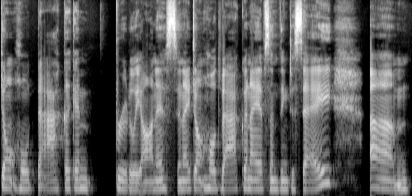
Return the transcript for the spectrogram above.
don't hold back. Like, I'm brutally honest and I don't hold back when I have something to say. Um,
